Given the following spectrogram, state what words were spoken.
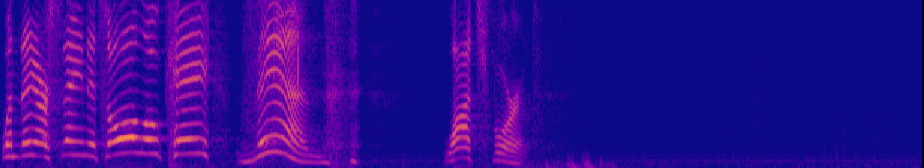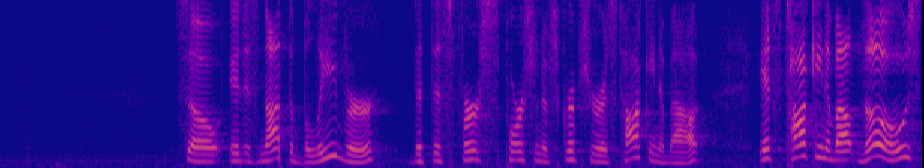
when they are saying it's all okay, then watch for it. So it is not the believer that this first portion of Scripture is talking about. It's talking about those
